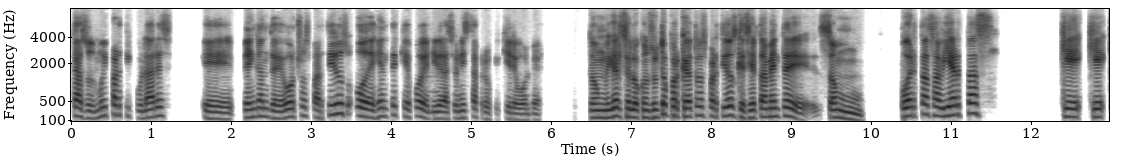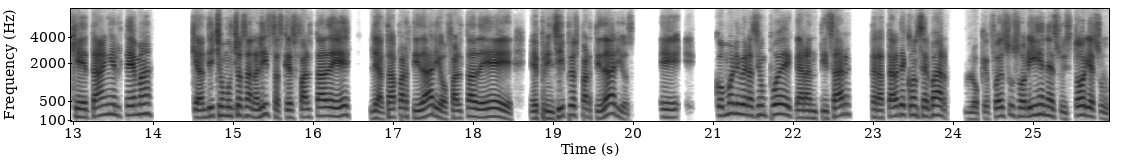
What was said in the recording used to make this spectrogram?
casos muy particulares eh, vengan de otros partidos o de gente que fue liberacionista pero que quiere volver. Don Miguel, se lo consulto porque hay otros partidos que ciertamente son puertas abiertas que, que, que dan el tema que han dicho muchos analistas, que es falta de lealtad partidaria o falta de eh, principios partidarios. Eh, ¿Cómo Liberación puede garantizar, tratar de conservar lo que fue sus orígenes, su historia, su,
